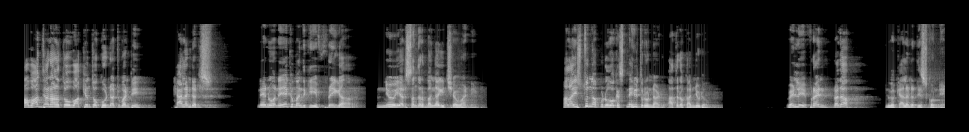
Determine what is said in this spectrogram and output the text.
ఆ వాగ్దానాలతో వాక్యంతో కూడినటువంటి క్యాలెండర్స్ నేను అనేక మందికి ఫ్రీగా న్యూ ఇయర్ సందర్భంగా ఇచ్చేవాడిని అలా ఇస్తున్నప్పుడు ఒక స్నేహితుడు ఉన్నాడు అతడు ఒక అన్యుడు. వెళ్ళి ఫ్రెండ్ బ్రదర్ నువ్వు క్యాలెండర్ తీసుకోండి.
